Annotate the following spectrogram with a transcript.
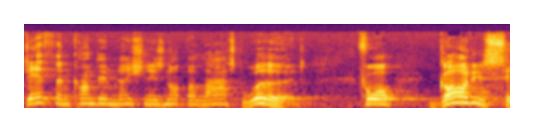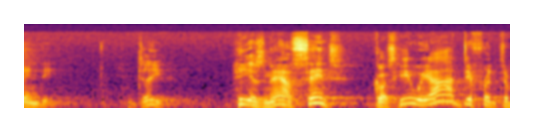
death and condemnation is not the last word. For God is sending. Indeed, He is now sent, because here we are different to,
